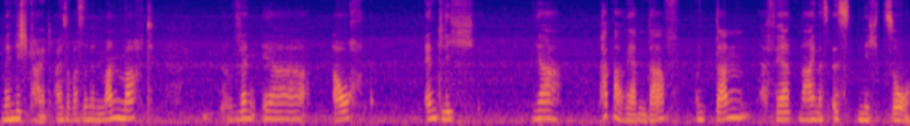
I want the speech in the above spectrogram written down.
Männlichkeit, also was den Mann macht, wenn er auch endlich, ja, Papa werden darf und dann erfährt, nein, es ist nicht so.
